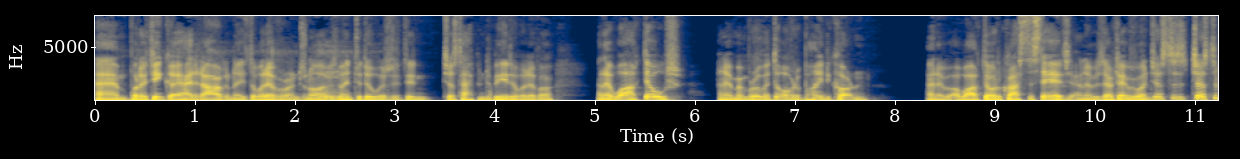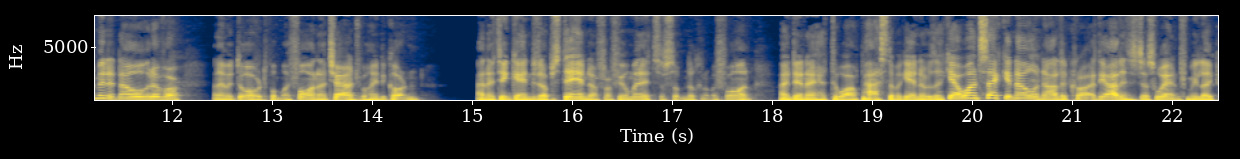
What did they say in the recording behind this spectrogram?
Um, but I think I had it organised or whatever, and you know, I was Mm. meant to do it. It didn't just happen to be it or whatever. And I walked out, and I remember I went over to behind the curtain, and I, I walked out across the stage, and I was there to everyone, just just a minute now, whatever. And I went over to put my phone on charge behind the curtain, and I think I ended up staying there for a few minutes or something, looking at my phone. And then I had to walk past them again. I was like, "Yeah, one second now," and all the the audience is just waiting for me. Like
